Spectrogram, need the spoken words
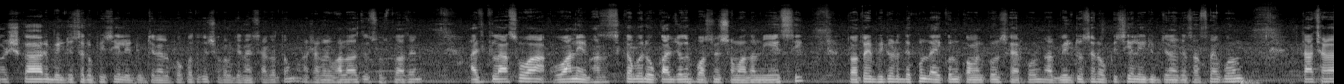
নমস্কার, বিল্টুসের অফিসিয়াল ইউটিউব চ্যানেল পক্ষ থেকে সকলকে জানাই স্বাগতম। আশা করি ভালো আছেন, সুস্থ আছেন। আজ ক্লাস ওয়ানের ভাষা শিক্ষা বইয়ের ওকার যোগের প্রশ্নের সমাধান নিয়ে এসেছি। ততই ভিডিওটা দেখুন লাইক করুন কমেন্ট করুন শেয়ার করুন, আর বিল্টুসের অফিসিয়াল ইউটিউব চ্যানেলকে সাবস্ক্রাইব করুন। তাছাড়া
